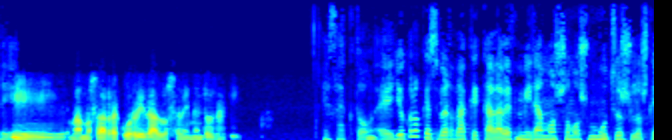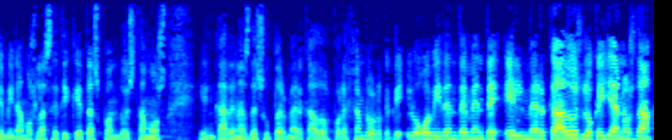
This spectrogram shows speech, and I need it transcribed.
Y vamos a recurrir a los alimentos de aquí. Exacto. Eh, yo creo que es verdad que cada vez miramos, somos muchos los que miramos las etiquetas cuando estamos en cadenas de supermercados, por ejemplo, porque luego, evidentemente, el mercado es lo que ya nos da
